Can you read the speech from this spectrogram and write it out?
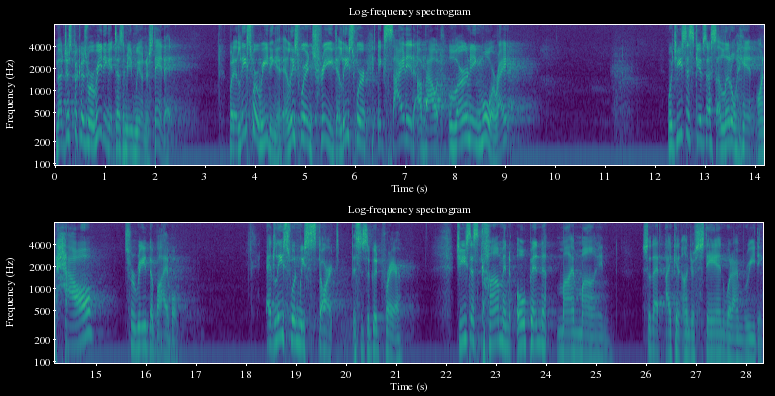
Now, just because we're reading it doesn't mean we understand it. But at least we're reading it. At least we're intrigued. At least we're excited about learning more, right? Well, Jesus gives us a little hint on how to read the Bible. At least when we start, this is a good prayer. Jesus, come and open my mind so that I can understand what I'm reading.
